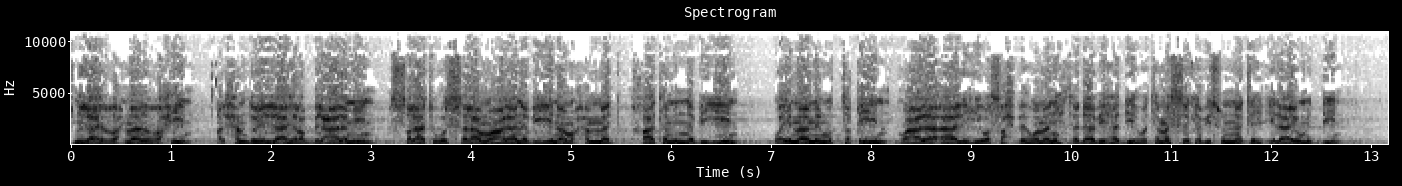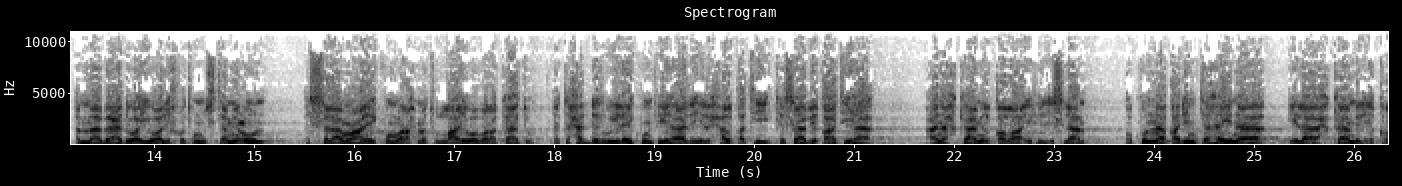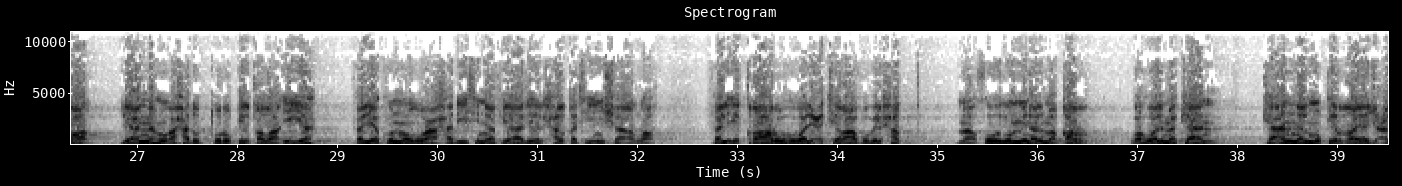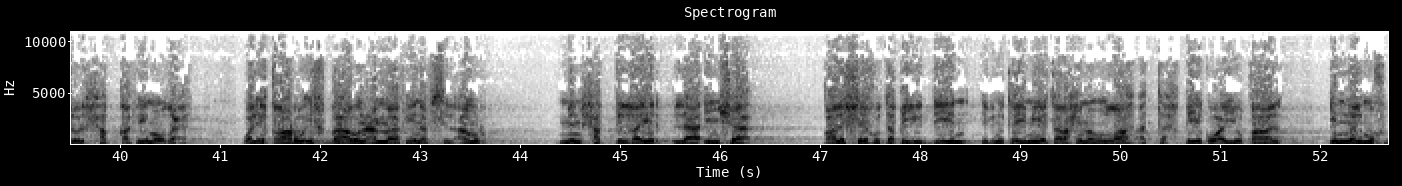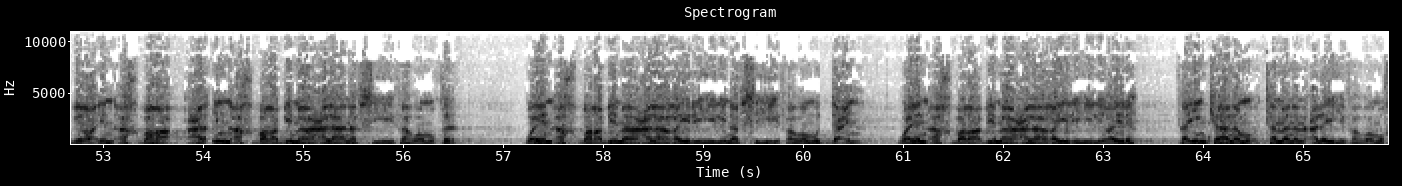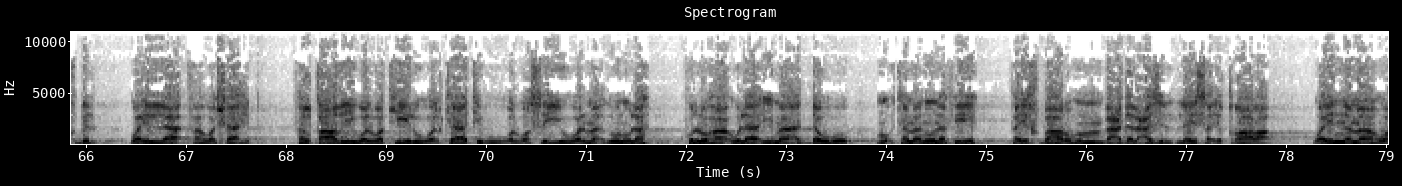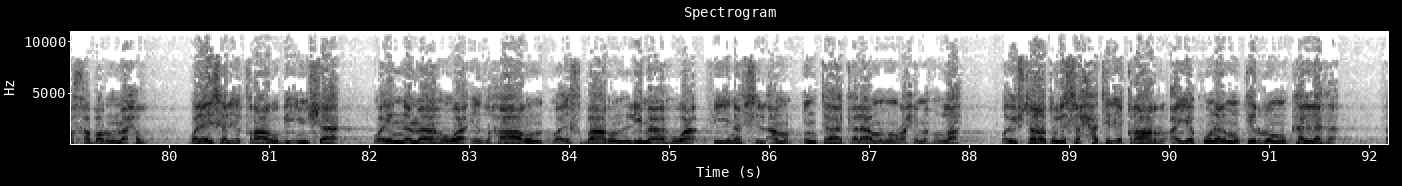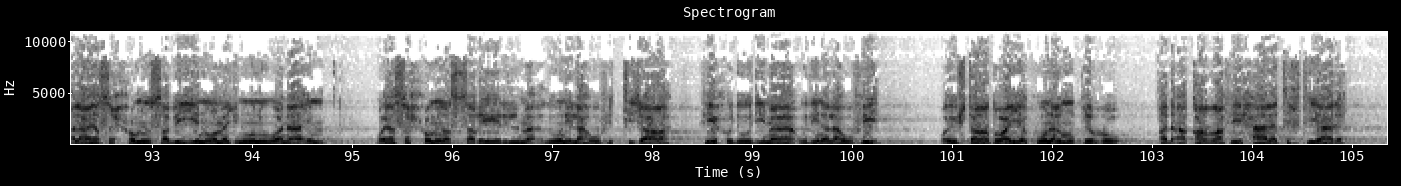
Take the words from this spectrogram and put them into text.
بسم الله الرحمن الرحيم. الحمد لله رب العالمين الصلاه والسلام على نبينا محمد خاتم النبيين وإمام المتقين وعلى آله وصحبه ومن اهتدى بهديه وتمسك بسنته إلى يوم الدين. أما بعد أيها الإخوة المستمعون السلام عليكم ورحمة الله وبركاته. نتحدث إليكم في هذه الحلقة كسابقاتها عن أحكام القضاء في الإسلام. وكنا قد انتهينا إلى أحكام الإقرار لأنه أحد الطرق القضائية فليكن موضوع حديثنا في هذه الحلقة إن شاء الله. فالإقرار هو الاعتراف بالحق مأخوذ من المقر وهو المكان كأن المقر يجعل الحق في موضعه. والإقرار إخبار عما في نفس الأمر من حق الغير لا إنشاء. قال الشيخ تقي الدين ابن تيمية رحمه الله التحقيق أن يقال إن المخبر إن أخبر إن أخبر بما على نفسه فهو مقر. وإن أخبر بما على غيره لنفسه فهو مدع. وإن أخبر بما على غيره لغيره فإن كان مؤتمنا عليه فهو مخبر وإلا فهو شاهد. فالقاضي والوكيل والكاتب والوصي والمأذون له كل هؤلاء ما أدوه مؤتمنون فيه فإخبارهم بعد العزل ليس إقرارا. وإنما هو خبر محض وليس الإقرار بإنشاء. وإنما هو إظهار وإخبار لما هو في نفس الأمر. انتهى كلامه رحمه الله. ويشترط لصحة الإقرار أن يكون المقر مكلفا فلا يصح من صبي ومجنون ونائم ويصح من الصغير المأذون له في التجارة في حدود ما أذن له فيه. ويشترط أن يكون المقر قد أقر في حالة اختياره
